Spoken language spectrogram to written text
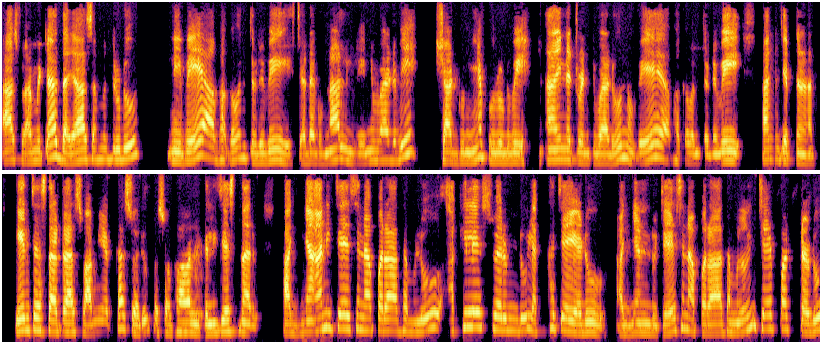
ఆ స్వామిట దయా సముద్రుడు నీవే ఆ భగవంతుడివి. చెడగుణాలు లేనివాడివి. షడ్గుణ్య పురుడివి అయినటువంటి వాడు నువ్వే ఆ భగవంతుడివి అని చెప్తున్నాడు. ఏం చేస్తాట? స్వామి యొక్క స్వరూప స్వభావాలను తెలియజేస్తున్నారు. అజ్ఞాని చేసిన అపరాధములు అఖిలేశ్వరుండు లెక్క చేయడు. అజ్ఞండు చేసిన అపరాధములను చేపట్టడు.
